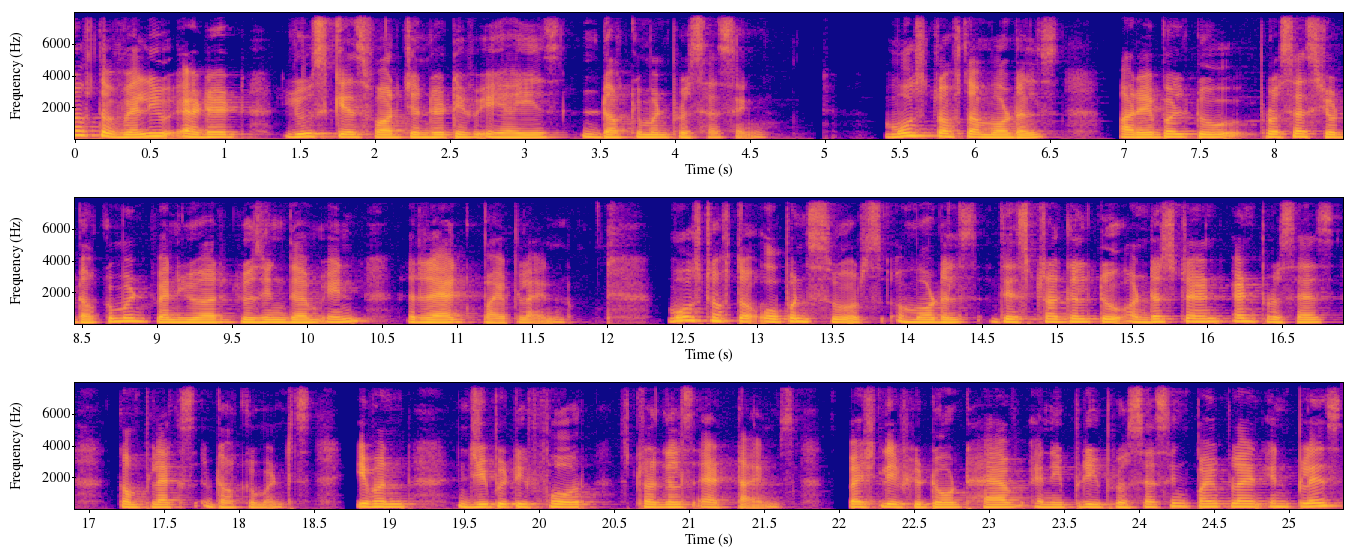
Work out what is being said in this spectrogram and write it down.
of the value added use case for generative AI is document processing. Most of the models are able to process your document when you are using them in RAG pipeline. Most of the open source models they struggle to understand and process complex documents. Even GPT-4 struggles at times, especially if you don't have any pre-processing pipeline in place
